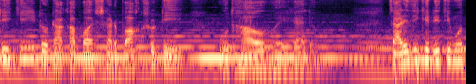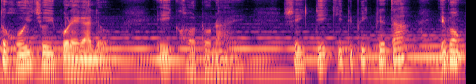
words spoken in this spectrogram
টিকিট ও টাকা পয়সার বাক্সটি উধাও হয়ে গেল। চারিদিকে রীতিমতো হইচই পড়ে গেল। এই ঘটনায় সেই টিকিট বিক্রেতা এবং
